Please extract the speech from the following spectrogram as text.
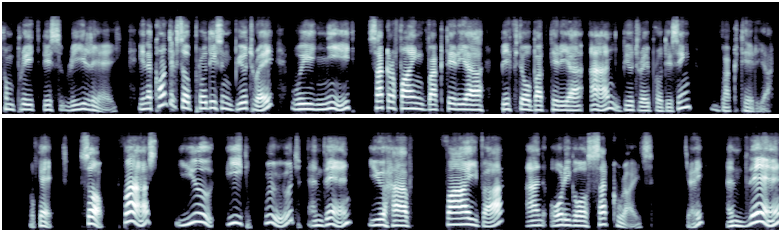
complete this relay. In the context of producing butyrate, we need saccharifying bacteria, bifidobacteria and butyrate producing bacteria. Okay, so first you eat food and then you have fiber and oligosaccharides. Okay, and then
